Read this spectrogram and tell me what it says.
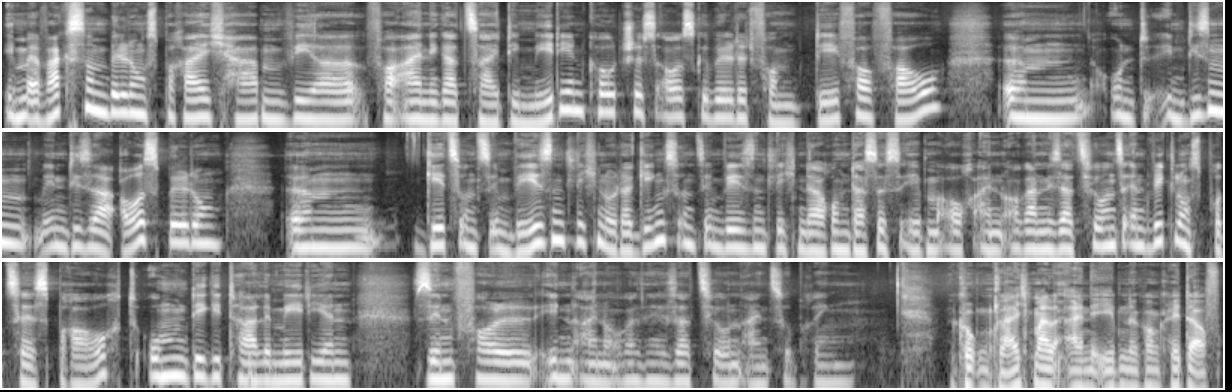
Im Erwachsenenbildungsbereich haben wir vor einiger Zeit die Mediencoaches ausgebildet vom DVV. Ähm, und in, diesem, in dieser Ausbildung ähm, geht es uns im Wesentlichen oder ging es uns im Wesentlichen darum, dass es eben auch einen Organisationsentwicklungsprozess braucht, um digitale Medien sinnvoll in eine Organisation einzubringen. Wir gucken gleich mal eine Ebene konkreter auf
